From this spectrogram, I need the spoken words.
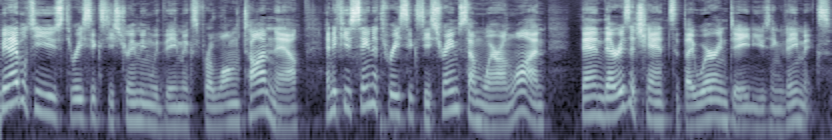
been able to use 360 streaming with vMix for a long time now, and if you've seen a 360 stream somewhere online, then there is a chance that they were indeed using vMix.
